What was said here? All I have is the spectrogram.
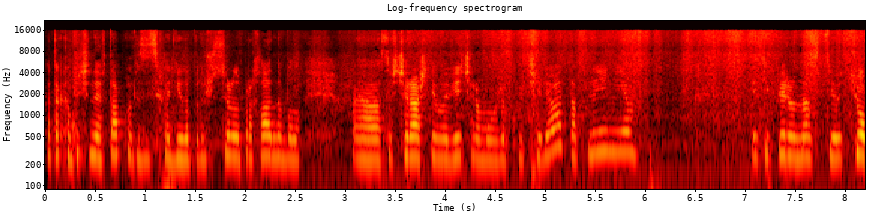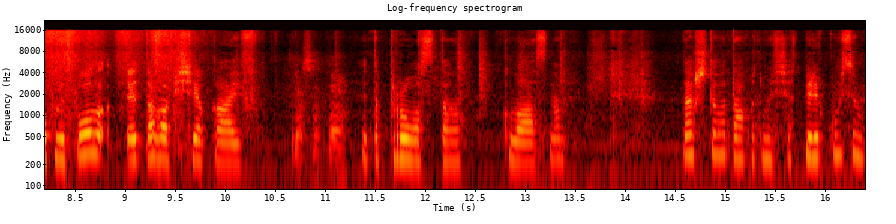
А так обычно я в тапках здесь ходила, потому что все равно прохладно было. А со вчерашнего вечера мы уже включили отопление. И теперь у нас теплый пол. Это вообще кайф. Красота. Это просто классно. Так что вот так вот мы сейчас перекусим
